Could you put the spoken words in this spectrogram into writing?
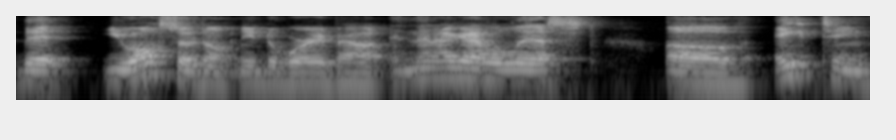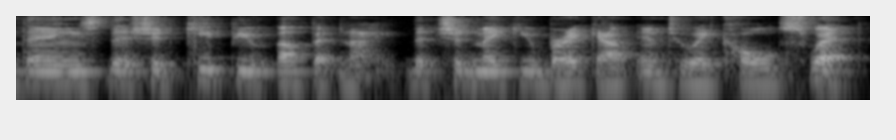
that you also don't need to worry about. And then I got a list of 18 things that should keep you up at night, that should make you break out into a cold sweat.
